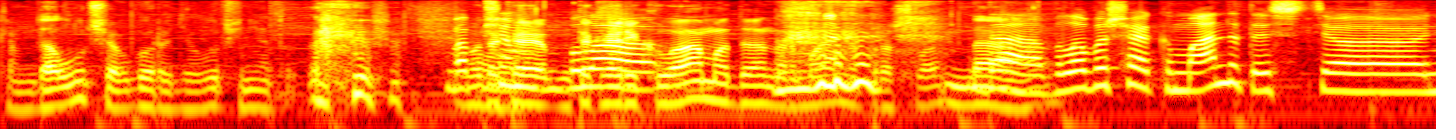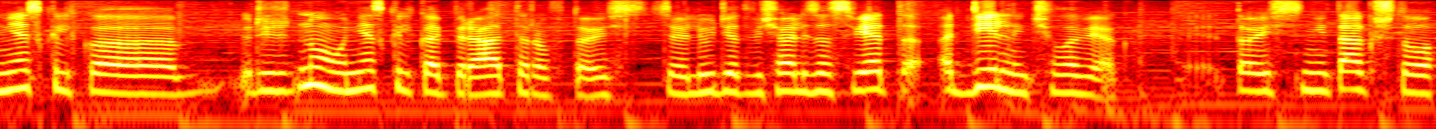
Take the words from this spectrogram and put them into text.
Прям, да, лучшая в городе, лучше нету. В общем, такая, была... такая реклама, да, нормально прошла. Да, была большая команда, то есть э, несколько, ну, несколько операторов, то есть э, люди отвечали за свет, отдельный человек. То есть не так, что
